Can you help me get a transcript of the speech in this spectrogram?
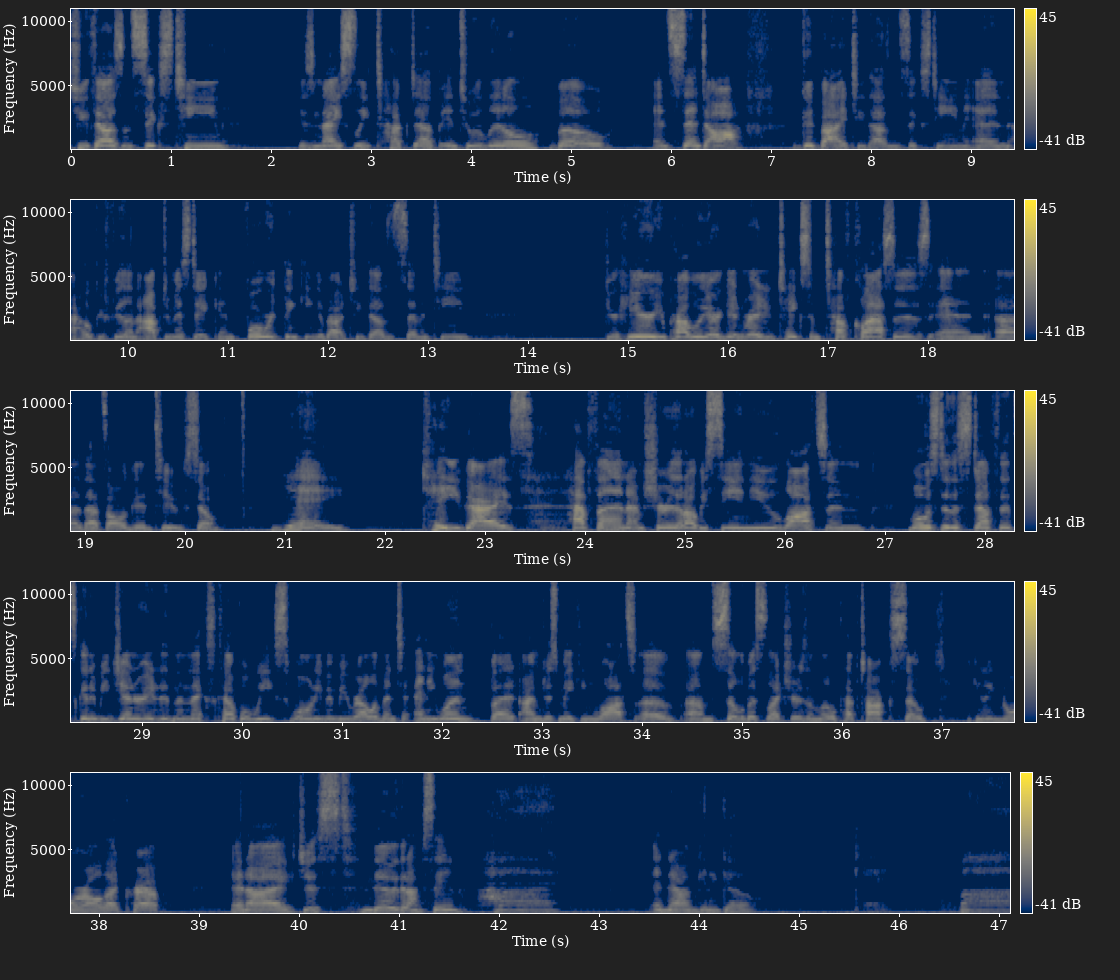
2016 is nicely tucked up into a little bow and sent off. Goodbye, 2016, and I hope you're feeling optimistic and forward-thinking about 2017. If you're here, you probably are getting ready to take some tough classes, and uh, that's all good too. So, yay. Okay, you guys, have fun. I'm sure that I'll be seeing you lots and most of the stuff that's going to be generated in the next couple weeks won't even be relevant to anyone, but I'm just making lots of um, syllabus lectures and little pep talks, so you can ignore all that crap. And I just know that I'm saying hi, and now I'm going to go. Okay, bye.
